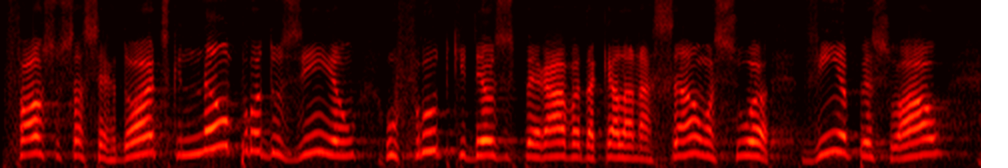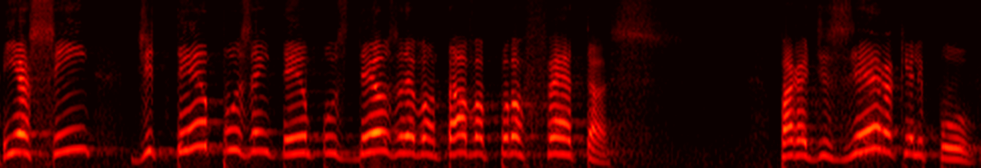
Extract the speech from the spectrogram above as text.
falsos sacerdotes que não produziam o fruto que Deus esperava daquela nação, a sua vinha pessoal, e assim, de tempos em tempos, Deus levantava profetas para dizer àquele povo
